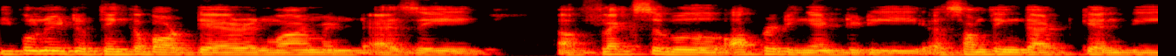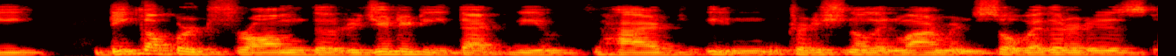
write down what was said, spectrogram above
People need to think about their environment as a, a flexible operating entity, as something that can be decoupled from the rigidity that we've had in traditional environments. So whether it is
